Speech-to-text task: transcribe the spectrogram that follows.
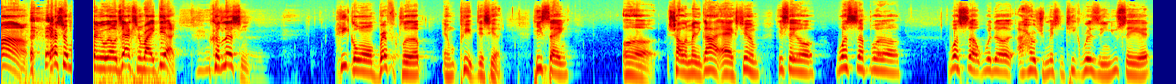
bomb. That's your Samuel L. Jackson right there. Because listen, he go on Breakfast Club and peep this here. He say, uh, Charlamagne God asked him. He say, uh, what's up? Uh, what's up with? Uh, I heard you mention Tee Grizzley and you said.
